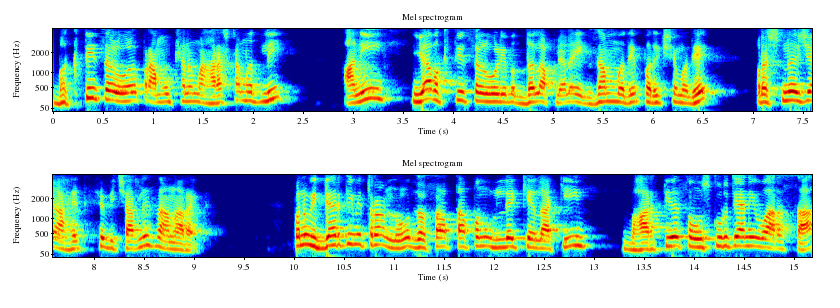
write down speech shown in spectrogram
भक्ती चळवळ प्रामुख्यानं महाराष्ट्रामधली आणि या भक्ती चळवळीबद्दल आपल्याला एक्झाममध्ये परीक्षेमध्ये प्रश्न जे आहेत हे विचारले जाणार आहेत. पण विद्यार्थी मित्रांनो जसा आता आपण उल्लेख केला की भारतीय संस्कृती आणि वारसा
